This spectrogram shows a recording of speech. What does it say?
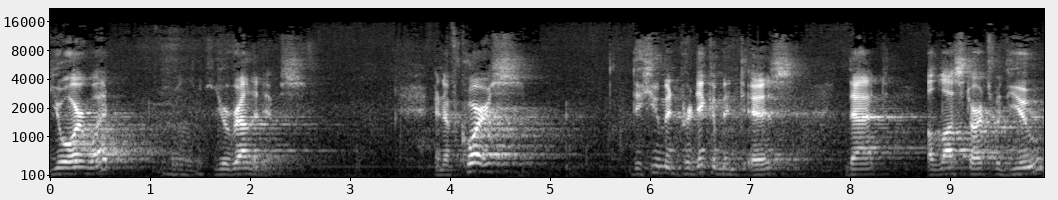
your what? Your relatives. And of course, the human predicament is that Allah starts with you,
